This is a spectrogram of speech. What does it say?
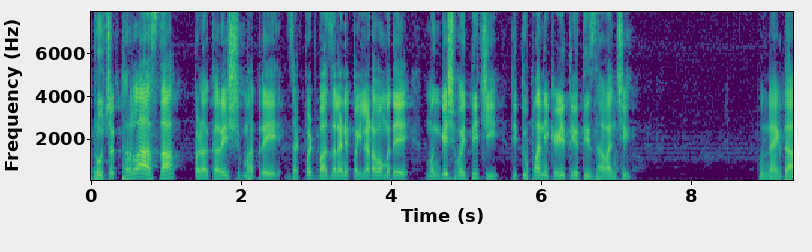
रोचक ठरला असता पण करेश म्हात्रे झटपट बाद झाला आणि पहिल्या डावामध्ये मंगेश वैतीची ती तुफानी खेळी तेहतीस धावांची पुन्हा एकदा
